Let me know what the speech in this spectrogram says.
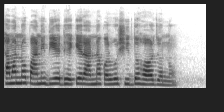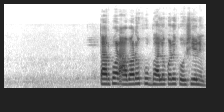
সামান্য পানি দিয়ে ঢেকে রান্না করব সিদ্ধ হওয়ার জন্য। তারপর আবারও খুব ভালো করে কষিয়ে নিব।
